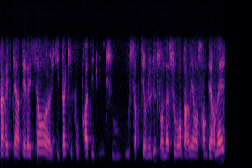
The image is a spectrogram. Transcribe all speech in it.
va rester intéressant. Euh, je dis pas qu'il faut brader le luxe ou, sortir le luxe. On a souvent parlé ensemble d'Hermès.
